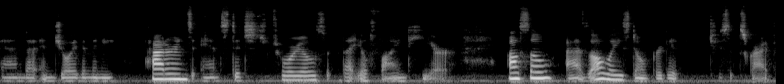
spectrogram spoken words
and uh, enjoy the many patterns and stitch tutorials that you'll find here. Also, as always, don't forget to subscribe.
